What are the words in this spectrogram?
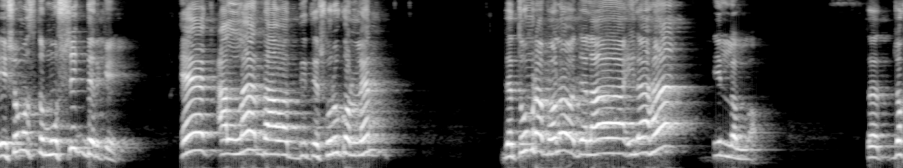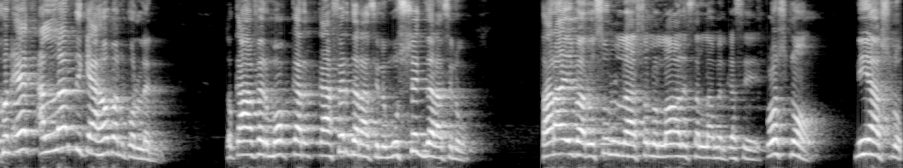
এই সমস্ত মুশ্রিকদেরকে এক আল্লাহর দাওয়াত দিতে শুরু করলেন, যে তোমরা বলো যে ইলাহা ইল্লাল্লাহ। যখন এক আল্লাহর দিকে আহ্বান করলেন, তো কাফের মক্কার কাফের যারা ছিল মুশেক যারা ছিল তারাই বা রসুল্লাহ সাল্লি সাল্লামের কাছে প্রশ্ন নিয়ে আসলো,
